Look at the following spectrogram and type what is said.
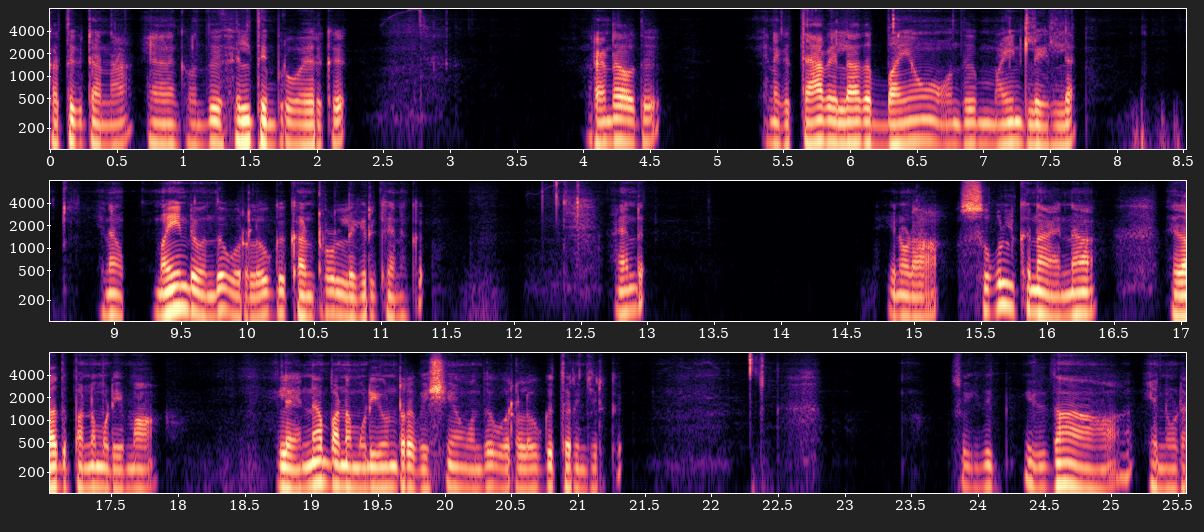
கற்றுக்கிட்டேன்னா எனக்கு வந்து ஹெல்த் இம்ப்ரூவ் ஆகிருக்கு ரெண்டாவது எனக்கு தேவையில்லாத பயம் வந்து மைண்டில் இல்லை. ஏன்னா மைண்டு வந்து ஓரளவுக்கு கண்ட்ரோலில் இருக்குது எனக்கு. அண்ட் என்னோட சோலுக்கு நான் என்ன ஏதாவது பண்ண முடியுமா? இல்லை என்ன பண்ண முடியுன்ற விஷயம் வந்து ஓரளவுக்கு தெரிஞ்சிருக்கு. ஸோ இது இதுதான் என்னோட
